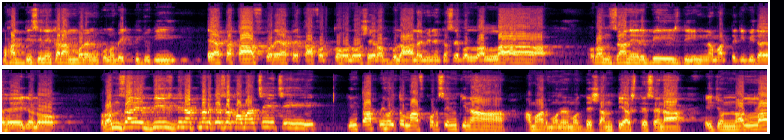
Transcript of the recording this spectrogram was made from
মহাদ্দিসিনে কারাম বলেন, কোন ব্যক্তি যদি এতাকাফ করে এতাকাফ অর্থ হলো, সে রব্বুল আলমিনের কাছে বলল, আল্লাহ, রমজানের বিশ দিন আমার থেকে বিদায় হয়ে গেল। রমজানের বিশ দিন আপনার কাছে ক্ষমা চেয়েছি, কিন্তু আপনি হয়তো মাফ করছেন কিনা? আমার মনের মধ্যে শান্তি আসতেছে না। এই জন্য আল্লাহ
